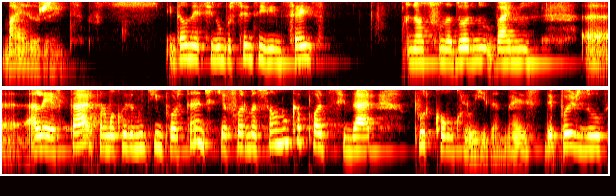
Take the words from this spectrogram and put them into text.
mais urgentes. Então, nesse número 126, nosso fundador vai nos uh, alertar para uma coisa muito importante, que a formação nunca pode se dar por concluída, mas depois do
